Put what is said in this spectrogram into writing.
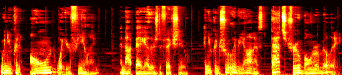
When you can own what you're feeling and not beg others to fix you, and you can truly be honest, that's true vulnerability.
